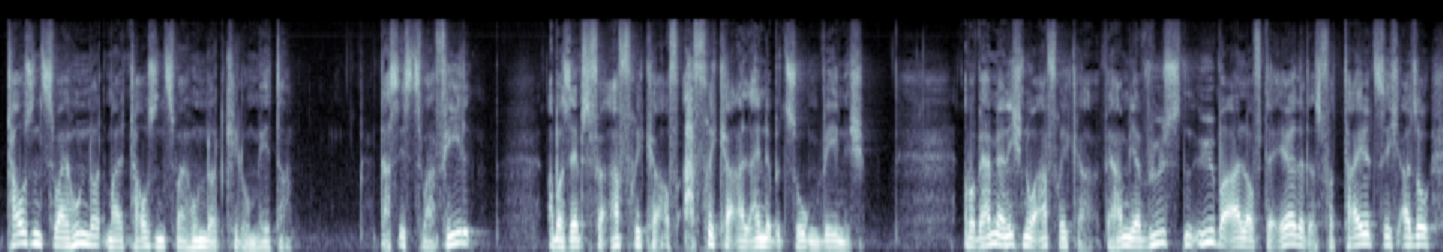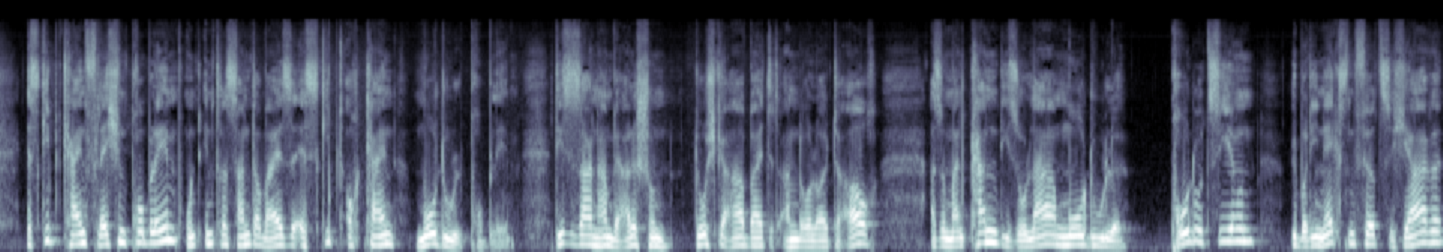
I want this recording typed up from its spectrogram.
1200 mal 1200 Kilometer. Das ist zwar viel, aber selbst für Afrika, auf Afrika alleine bezogen wenig. Aber wir haben ja nicht nur Afrika, wir haben ja Wüsten überall auf der Erde, das verteilt sich. Also es gibt kein Flächenproblem und interessanterweise es gibt auch kein Modulproblem. Diese Sachen haben wir alle schon durchgearbeitet, andere Leute auch. Also man kann die Solarmodule produzieren über die nächsten 40 Jahre,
